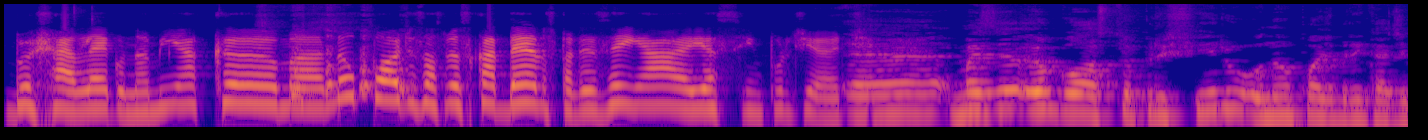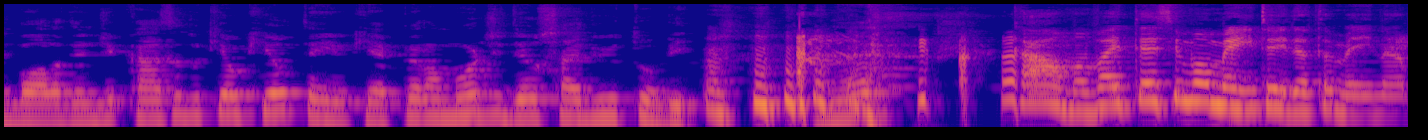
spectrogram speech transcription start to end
deixar Lego na minha cama, não pode usar os meus cadernos pra desenhar e assim por diante. É, mas eu, eu gosto, eu prefiro o não pode brincar de bola dentro de casa do que o que eu tenho, que é, pelo amor de Deus, sai do YouTube. né? Calma, vai ter esse momento ainda também, né?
